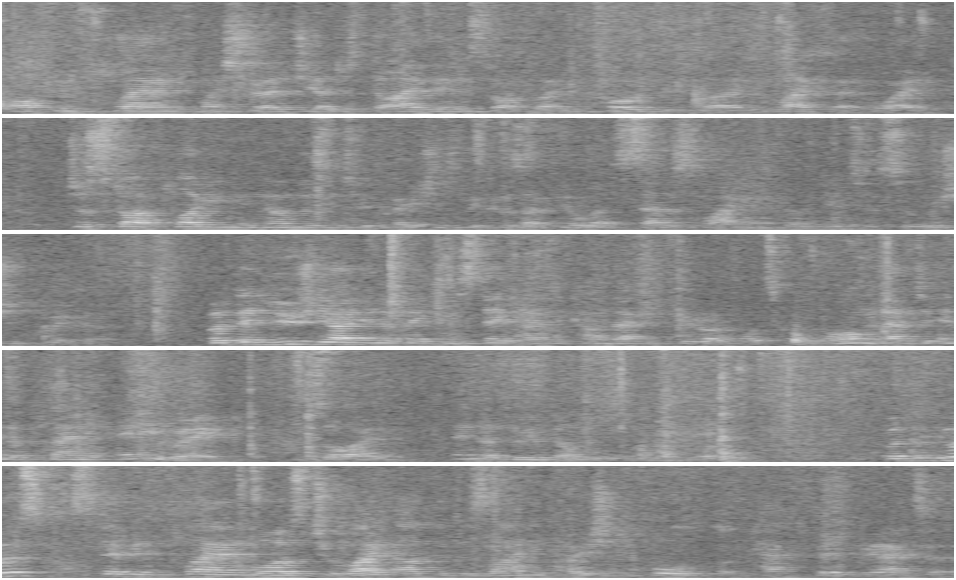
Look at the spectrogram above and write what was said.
often plan my strategy. I just dive in and start writing code because I like that. Or I just start plugging in numbers into equations because I feel that's satisfying and I'm going to get to a solution quicker. But then usually I end up making a mistake, I have to come back and figure out what's going wrong, and I have to end up planning anyway, and so I end up doing double the amount of work. But the first step in the plan was to write out the design equation for a packed bed reactor,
